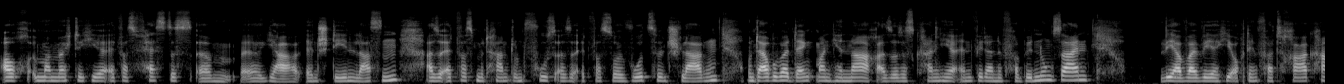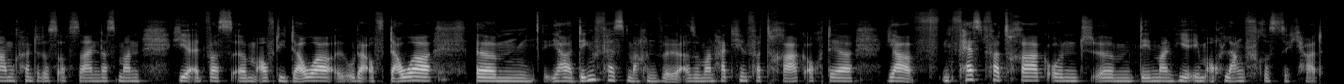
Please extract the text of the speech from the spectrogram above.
auch, man möchte hier etwas Festes ähm, äh, ja, entstehen lassen. Also etwas mit Hand und Fuß, also etwas soll Wurzeln schlagen. Und darüber denkt man hier nach. Also das kann hier entweder eine Verbindung sein ja, weil wir ja hier auch den Vertrag haben, könnte das auch sein, dass man hier etwas ähm, auf die Dauer oder auf Dauer ähm, ja dingfest machen will. Also man hat hier einen Vertrag, auch der ja ein Festvertrag und ähm, den man hier eben auch langfristig hat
